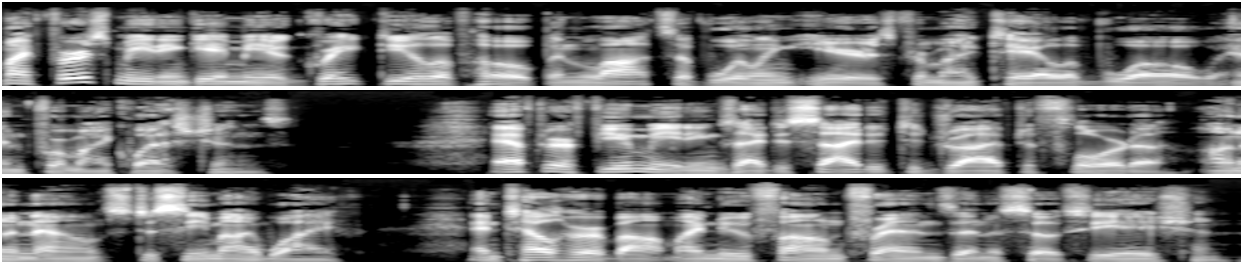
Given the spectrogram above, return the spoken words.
My first meeting gave me a great deal of hope and lots of willing ears for my tale of woe and for my questions. After a few meetings, I decided to drive to Florida unannounced to see my wife and tell her about my newfound friends and association.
